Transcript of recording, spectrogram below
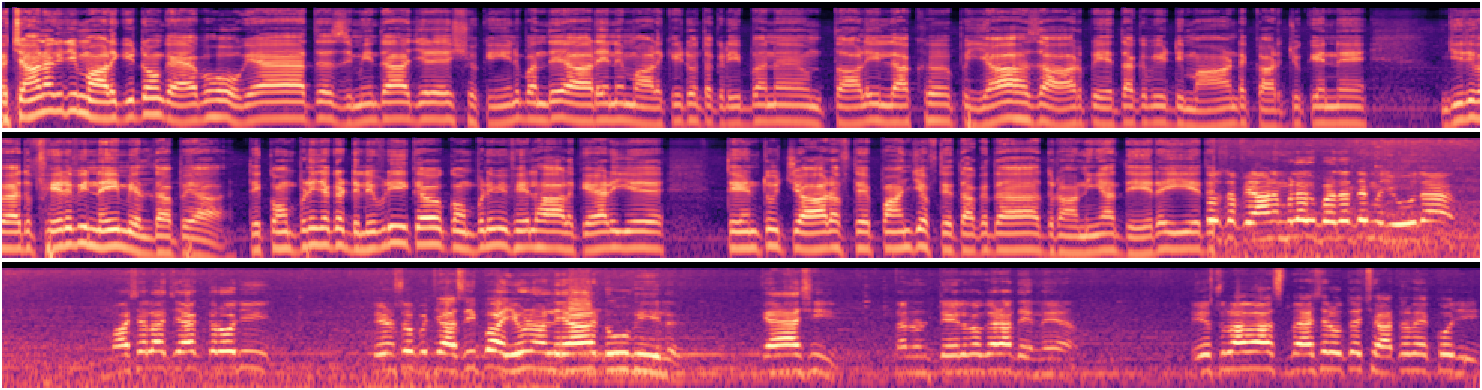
ਅਚਾਨਕ ਜੀ ਮਾਰਕੀਟੋਂ ਗਾਇਬ ਹੋ ਗਿਆ ਹੈ ਤੇ ਜ਼ਮੀਨਦਾਰ ਜਿਹੜੇ ਸ਼ੌਕੀਨ ਬੰਦੇ ਆ ਰਹੇ ਨੇ ਮਾਰਕੀਟੋਂ ਤਕਰੀਬਨ 39 ਲੱਖ 50 ਹਜ਼ਾਰ ਰੁਪਏ ਤੱਕ ਵੀ ਡਿਮਾਂਡ ਕਰ ਚੁੱਕੇ ਨੇ, ਜਿਹਦੀ ਵਜ੍ਹਾ ਤੋਂ ਫਿਰ ਵੀ ਨਹੀਂ ਮਿਲਦਾ ਪਿਆ। ਤੇ ਕੰਪਨੀ ਜੇਕਰ ਡਿਲੀਵਰੀ ਕਹੋ ਕੰਪਨੀ ਵੀ ਫਿਲਹਾਲ ਕਹਿ ਰਹੀ ਹੈ 3 ਤੋਂ 4 ਹਫ਼ਤੇ 5 ਹਫ਼ਤੇ ਤੱਕ ਦਾ ਦੁਰਾਨੀਆਂ ਦੇ ਰਹੀ ਹੈ ਤੇ ਸਫਿਆਨ ਮਲਕ ਬ੍ਰਦਰ ਤੇ ਮੌਜੂਦ ਆ। ਮਾਸ਼ਾਅੱਲਾ ਚੈੱਕ ਕਰੋ ਜੀ। 385 ਭਾਈ ਹੁਣਾਂ ਲਿਆ 2 ਵੀਲ ਕੈਸ਼ ਹੀ। ਤੁਹਾਨੂੰ ਡਿਟੇਲ ਵਗੈਰਾ ਦਿੰਦੇ ਆ ਇਸ ਤੋਂ ਇਲਾਵਾ ਸਪੈਸ਼ਲ ਉੱਤੇ ਛਾਤਰ ਵੇਖੋ ਜੀ।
